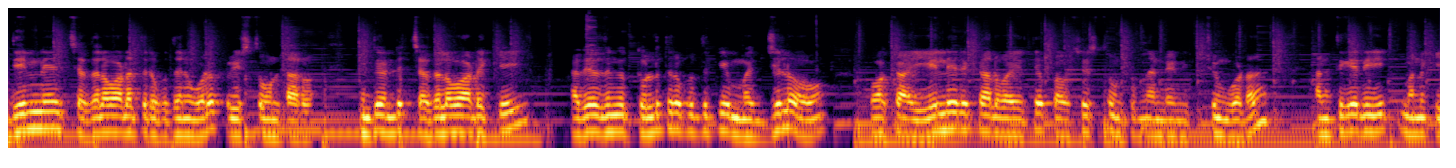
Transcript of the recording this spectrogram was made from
దీన్నే చెదలవాడ తిరుపతి అని కూడా పిలుస్తూ ఉంటారు. ఎందుకంటే చెదలవాడకి అదేవిధంగా తొలి తిరుపతికి మధ్యలో ఒక ఏలేరి కాలువ అయితే ప్రవశిస్తూ ఉంటుందండి నిత్యం కూడా. అంతేగాని మనకి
